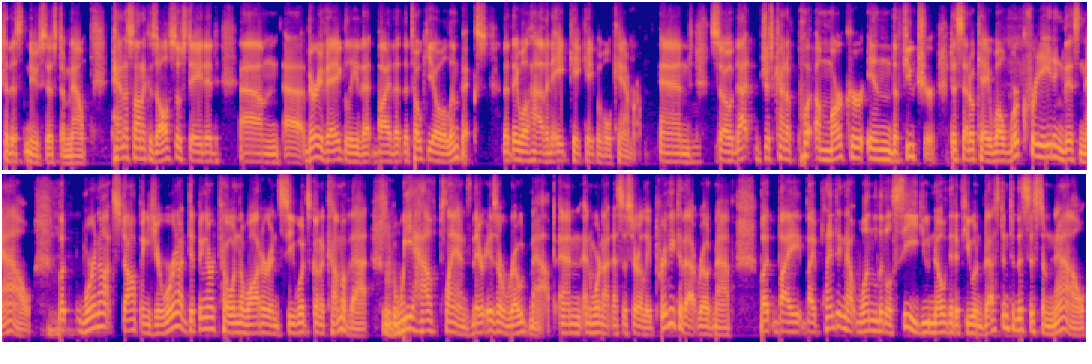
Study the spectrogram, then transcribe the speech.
to this new system. Now, Panasonic has also stated um, uh, very vaguely that by the, the Tokyo Olympics that they will have an 8K capable camera. And mm-hmm. so that just kind of put a marker in the future to said, okay, well, we're creating this now, but we're not stopping here. We're not dipping our toe in the water and see what's going to come of that. Mm-hmm. We have plans. There is a roadmap, and and we're not necessarily privy to that roadmap. But by by planting that one little seed, you know that if you invest into the system now,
